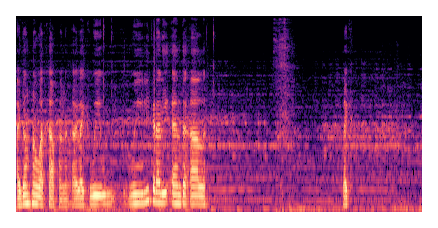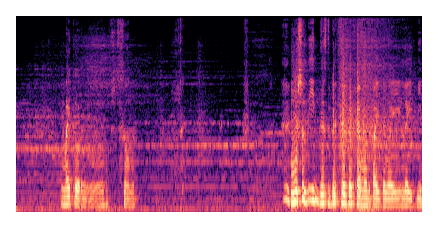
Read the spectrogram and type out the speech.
I don't know what happened. I, like we we literally end all like my turn soon. You should eat this be- behemoth by the way, lady.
